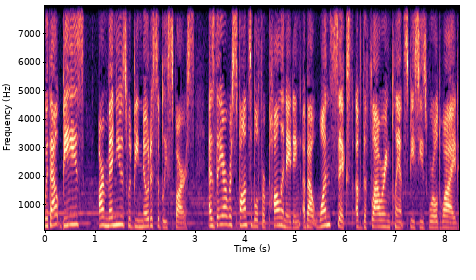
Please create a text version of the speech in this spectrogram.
Without bees, our menus would be noticeably sparse, as they are responsible for pollinating about one-sixth of the flowering plant species worldwide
